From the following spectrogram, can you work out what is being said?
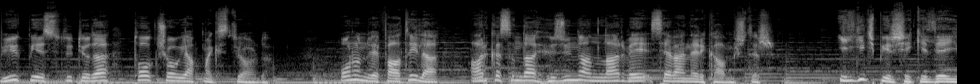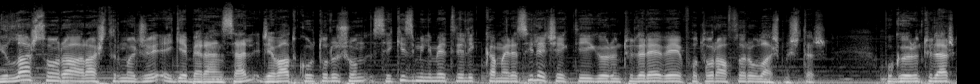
büyük bir stüdyoda talk show yapmak istiyordu. Onun vefatıyla arkasında hüzünlü anılar ve sevenleri kalmıştır. İlginç bir şekilde yıllar sonra araştırmacı Ege Berensel, Cevat Kurtuluş'un 8 milimetrelik kamerasıyla çektiği görüntülere ve fotoğraflara ulaşmıştır. Bu görüntüler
